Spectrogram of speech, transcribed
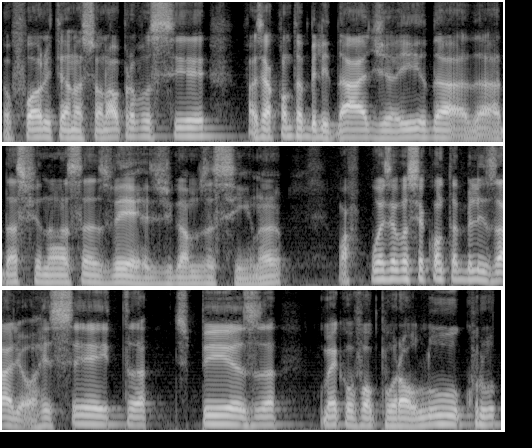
é o fórum internacional para você fazer a contabilidade aí da, da, das finanças verdes, digamos assim, né? Uma coisa é você contabilizar ali, ó, receita, despesa, como é que eu vou apurar o lucro,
